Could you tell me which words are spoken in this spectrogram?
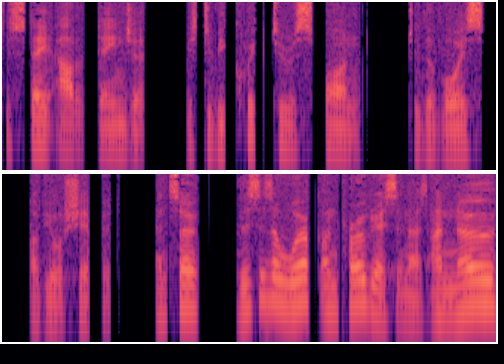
to stay out of danger, is to be quick to respond to the voice of your shepherd. And so this is a work on progress in us. I know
